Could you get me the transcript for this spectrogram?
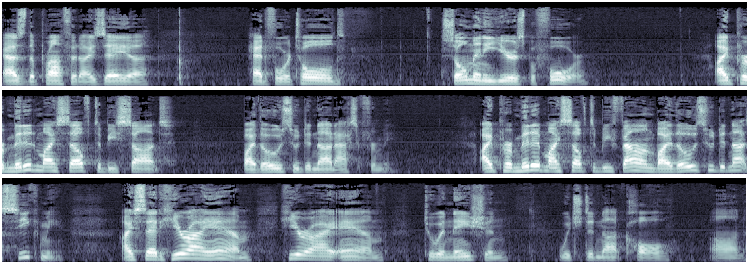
As the prophet Isaiah had foretold so many years before, I permitted myself to be sought by those who did not ask for me. I permitted myself to be found by those who did not seek me. I said, Here I am, here I am to a nation which did not call on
